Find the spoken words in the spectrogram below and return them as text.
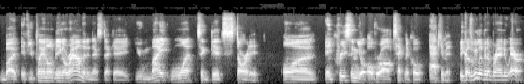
but if you plan on being around in the next decade, you might want to get started on increasing your overall technical acumen because we live in a brand new era.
